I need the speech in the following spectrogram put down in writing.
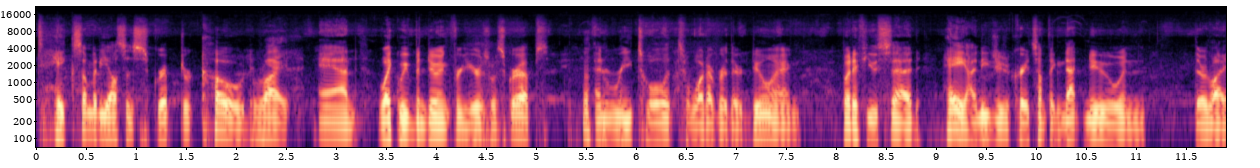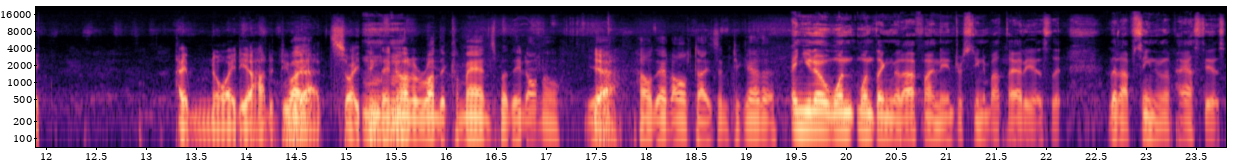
take somebody else's script or code Right. and like we've been doing for years with scripts and retool it to whatever they're doing but if you said hey i need you to create something net new and they're like i have no idea how to do Right. that so i think They know how to run the commands, but they don't know. Yeah. How that all ties in together. And you know, one, one thing that I find interesting about that is that, that I've seen in the past is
